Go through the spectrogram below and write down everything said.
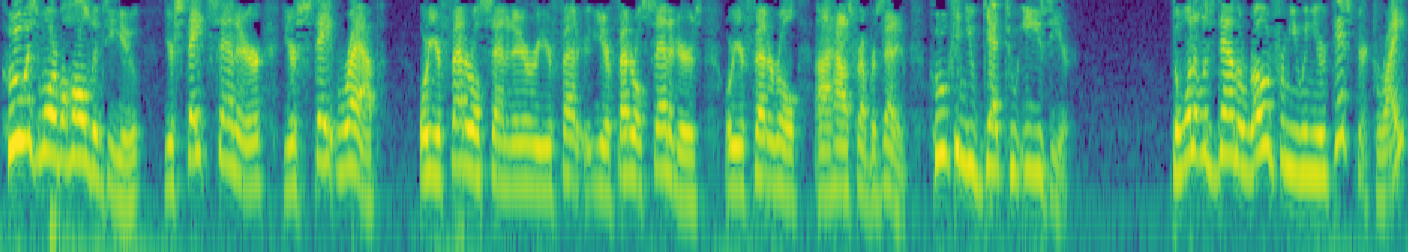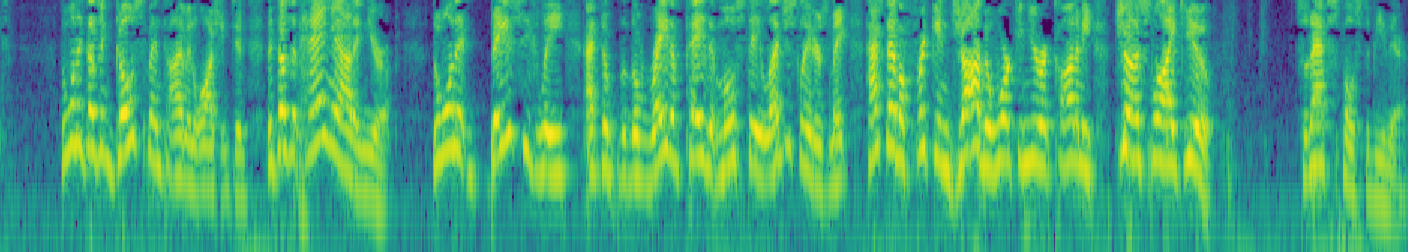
Who is more beholden to you? Your state senator, your state rep, or your federal senator, or your, fed, your federal senators, or your federal uh, House representative. Who can you get to easier? The one that lives down the road from you in your district, right? The one that doesn't go spend time in Washington, that doesn't hang out in Europe. The one that basically, at the, the rate of pay that most state legislators make, has to have a freaking job and work in your economy just like you. So that's supposed to be there.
